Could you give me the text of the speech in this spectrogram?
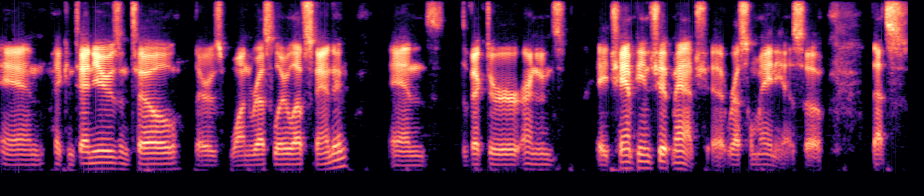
And it continues until there's one wrestler left standing, and the victor earns a championship match at WrestleMania. So that's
